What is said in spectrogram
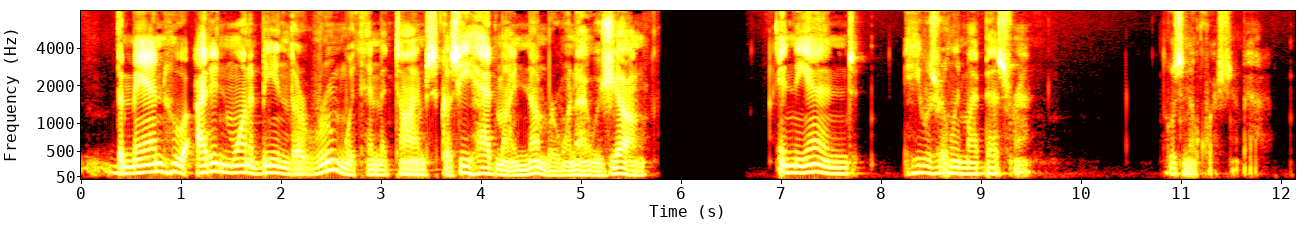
the man who I didn't want to be in the room with him at times because he had my number when I was young. In the end, he was really my best friend. There was no question about it.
